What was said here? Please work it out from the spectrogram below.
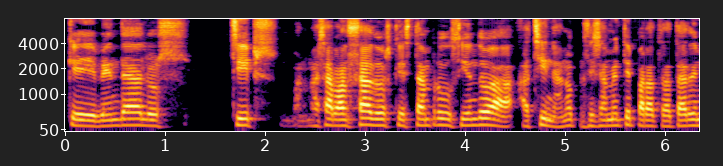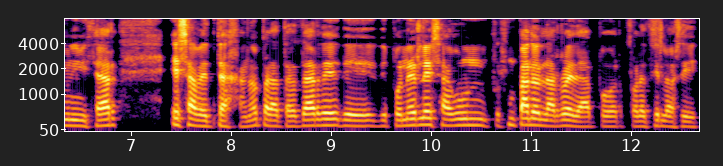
que venda los chips más avanzados que están produciendo a, a China, ¿no? precisamente para tratar de minimizar esa ventaja, ¿no? Para tratar de, ponerles algún, pues un palo en la rueda, por, decirlo así.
